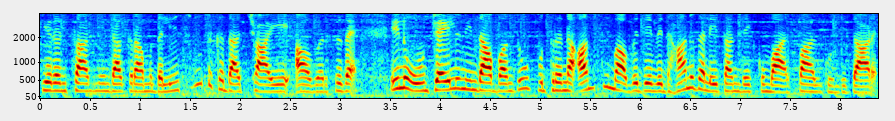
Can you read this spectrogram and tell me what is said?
ಕಿರಣ್ ಸಾವಿನಿಂದ ಗ್ರಾಮದಲ್ಲಿ ಸೂತಕದ ಛಾಯೆ ಆವರಿಸಿದೆ. ಇನ್ನು ಜೈಲಿನಿಂದ ಬಂದು ಪುತ್ರನ ಅಂತಿಮ ವಿಧಿವಿಧಾನದಲ್ಲಿ ತಂದೆ ಕುಮಾರ್ ಪಾಲ್ಗೊಂಡಿದ್ದಾರೆ.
